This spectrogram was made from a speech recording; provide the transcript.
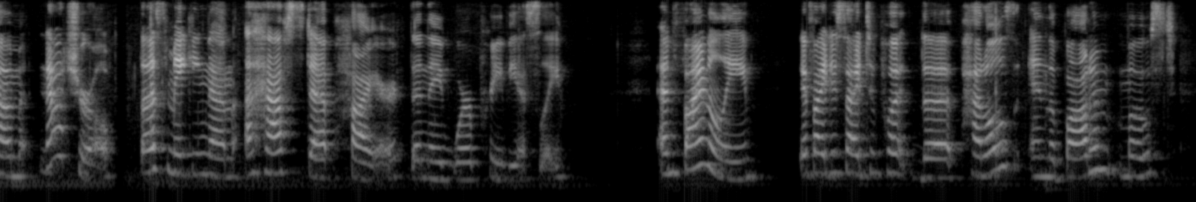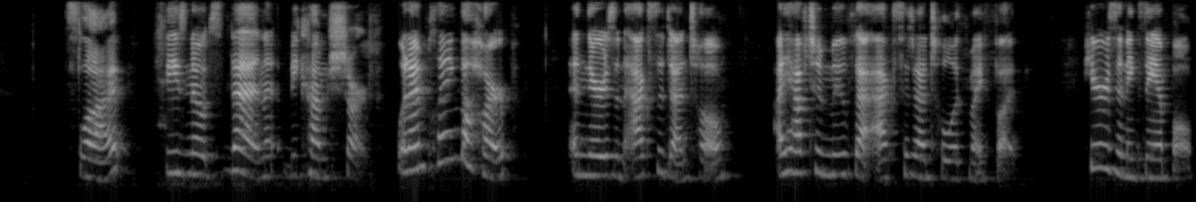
become natural, thus making them a half step higher than they were previously. And finally, if I decide to put the pedals in the bottommost slot, these notes then become sharp. When I'm playing the harp and there is an accidental, I have to move that accidental with my foot. Here is an example.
